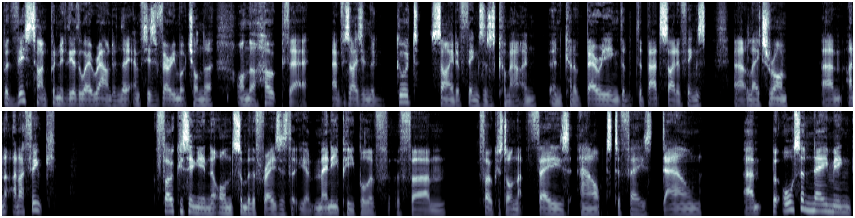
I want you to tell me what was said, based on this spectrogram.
but this time putting it the other way around. And the emphasis very much on the on the hope there, emphasizing the good side of things that has come out and and kind of burying the the bad side of things uh, later on. Um, and and I think focusing in on some of the phrases that you know, many people have, have um, focused on that phase out to phase down um, but also naming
